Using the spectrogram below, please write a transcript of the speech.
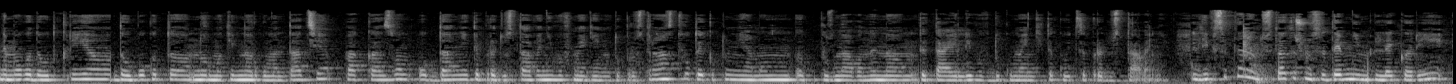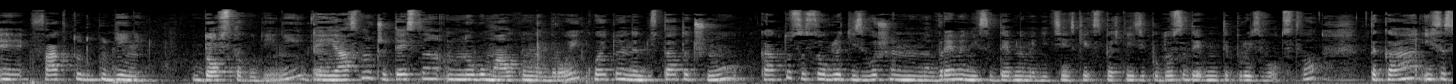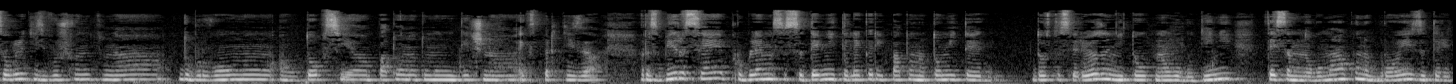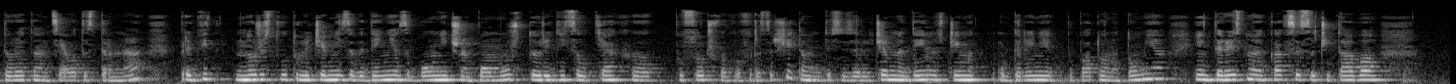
Не мога да открия дълбоката нормативна аргументация, пак казвам, от данните предоставени в медийното пространство, тъй като нямам познаване на детайли в документите, които са предоставени. Липсата на достатъчно съдебни лекари е факт от години доста години, да. е ясно, че те са много малко на брой, което е недостатъчно както с оглед извършване на временни съдебно-медицински експертизи по досъдебните производства, така и с оглед извършването на доброволно аутопсия, патоанатомологична експертиза. Разбира се, проблема с съдебните лекари и патоанатомите е доста сериозен и то от много години. Те са много малко на брой за територията на цялата страна. Предвид множеството лечебни заведения за болнична помощ, редица от тях посочват в разрешителните си за лечебна дейност, че имат отделение по патоанатомия. Интересно е как се съчетава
